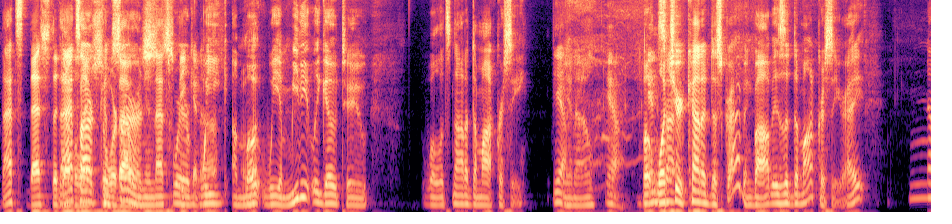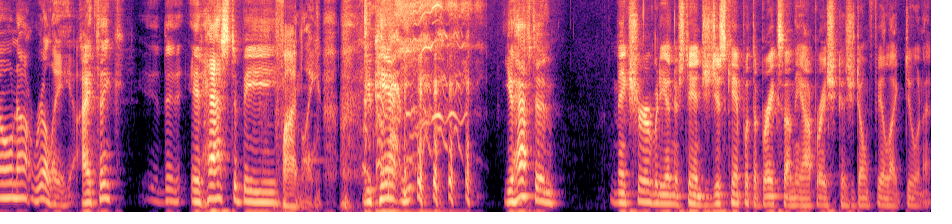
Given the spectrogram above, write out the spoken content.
That's That's the that's our double-edged sword I concern, and that's where we of. emo- we immediately go to. Well, it's not a democracy. Yeah. you know. Yeah. But And what so- you're kind of describing, Bob, is a democracy, right? No, not really. I think it, it has to be. finally You can't. You, you have to make sure everybody understands. You just can't put the brakes on the operation because you don't feel like doing it.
